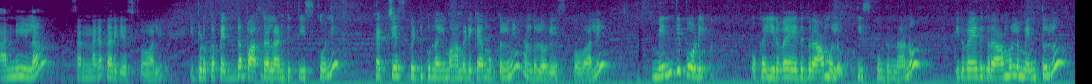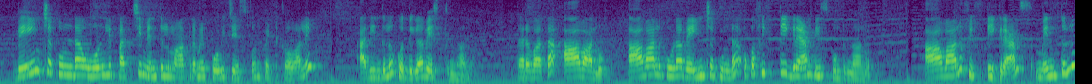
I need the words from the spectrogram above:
అన్నీ ఇలా సన్నగా తరిగేసుకోవాలి. ఇప్పుడు ఒక పెద్ద పాత్ర లాంటిది తీసుకొని కట్ చేసి పెట్టుకున్న ఈ మామిడికాయ ముక్కల్ని అందులో వేసుకోవాలి. మెంతి పొడి ఒక ఇరవై ఐదు గ్రాములు తీసుకుంటున్నాను. ఇరవై ఐదు గ్రాముల మెంతులు వేయించకుండా ఓన్లీ పచ్చి మెంతులు మాత్రమే పొడి చేసుకొని పెట్టుకోవాలి. అది ఇందులో కొద్దిగా వేస్తున్నాను. తర్వాత ఆవాలు. ఆవాలు కూడా వేయించకుండా ఒక ఫిఫ్టీ గ్రామ్ తీసుకుంటున్నాను. ఆవాలు ఫిఫ్టీ గ్రామ్స్ మెంతులు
